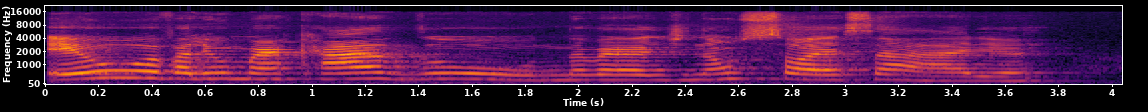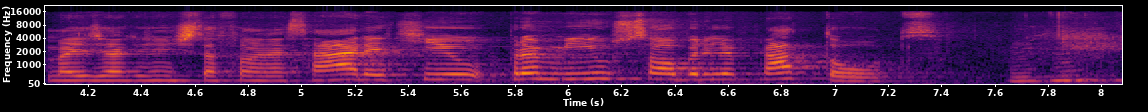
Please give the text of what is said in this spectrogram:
Eu avalio o mercado, na verdade, não só essa área, mas já que a gente está falando nessa área, que para mim o sol brilha para todos. Uhum.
